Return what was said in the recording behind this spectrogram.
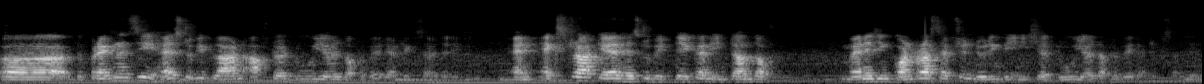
uh, the pregnancy has to be planned after two years of a bariatric surgery. And extra care has to be taken in terms of managing contraception during the initial two years after bariatric surgery.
